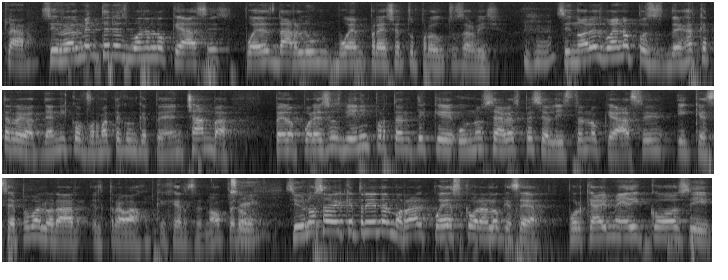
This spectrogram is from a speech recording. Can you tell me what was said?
Claro. Si realmente eres bueno en lo que haces, puedes darle un buen precio a tu producto o servicio. Si no eres bueno, pues deja que te regateen y confórmate con que te den chamba. Pero por eso es bien importante que uno se haga especialista en lo que hace y que sepa valorar el trabajo que ejerce, ¿no? Pero si uno sabe que trae en el moral, puedes cobrar lo que sea. Porque hay médicos y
